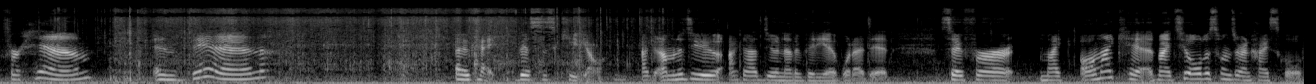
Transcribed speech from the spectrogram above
for him. And then Okay, this is cute, y'all. I, am gonna do, I gotta do another video of what I did. So for my, all my kids, my two oldest ones are in high school.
